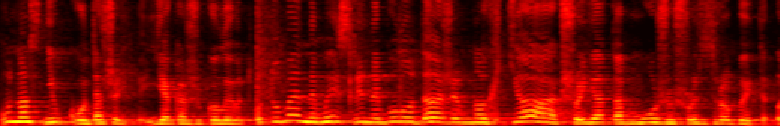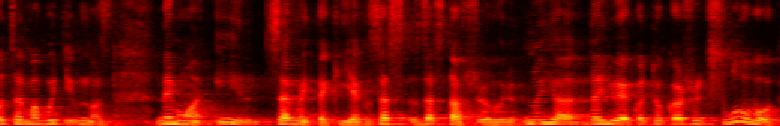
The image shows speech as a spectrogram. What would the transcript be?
у нас ні в кого, даже, я кажу, коли от, от у мене мислі не було навіть в ногтях, що я там можу щось зробити. Оце, мабуть, і в нас нема. І це ми такі, як за, за старше говорю. Ну я даю, як ото кажуть, слово,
